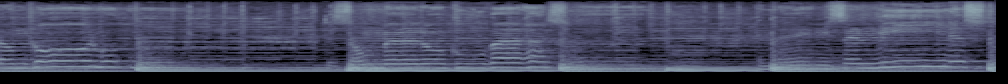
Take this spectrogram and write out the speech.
man går mot nord. Det er sommer og godvær her sør. En lengsel min er stor.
